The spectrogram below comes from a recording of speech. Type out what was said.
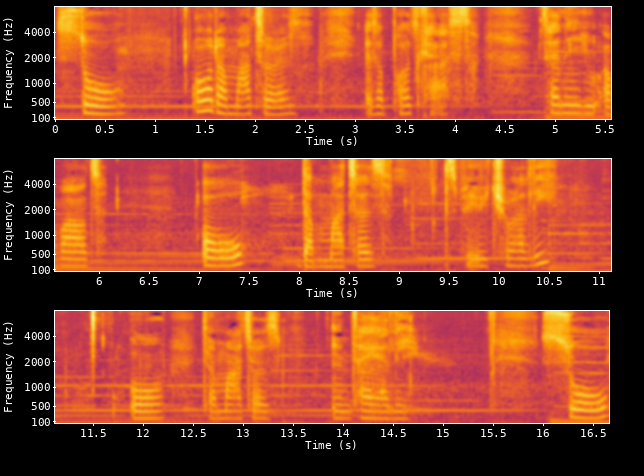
So, all that matters is a podcast telling you about all that matters spiritually or that matters entirely. So,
